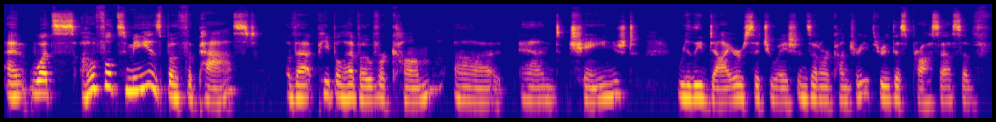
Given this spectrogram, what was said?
And what's hopeful to me is both the past that people have overcome uh, and changed really dire situations in our country through this process of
